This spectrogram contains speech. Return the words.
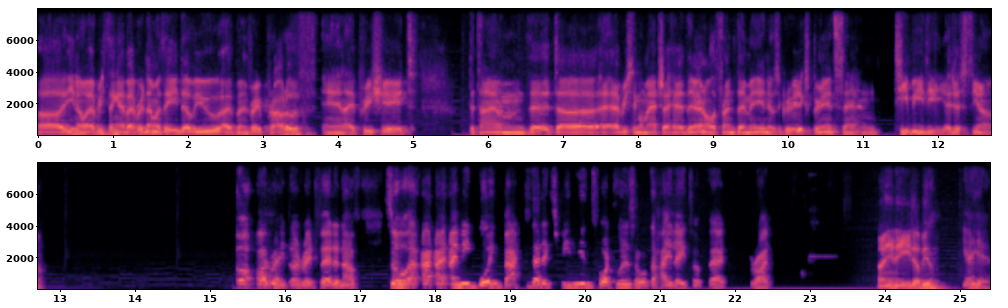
uh, you know, everything I've ever done with AEW, I've been very proud of, and I appreciate the time that uh, every single match I had there and all the friends I made. And it was a great experience. And TBD, I just, you know. Uh, all right, all right, fair enough. So, I, I, I mean, going back to that experience, what were some of the highlights of that run? Uh, in AEW? Yeah, yeah.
